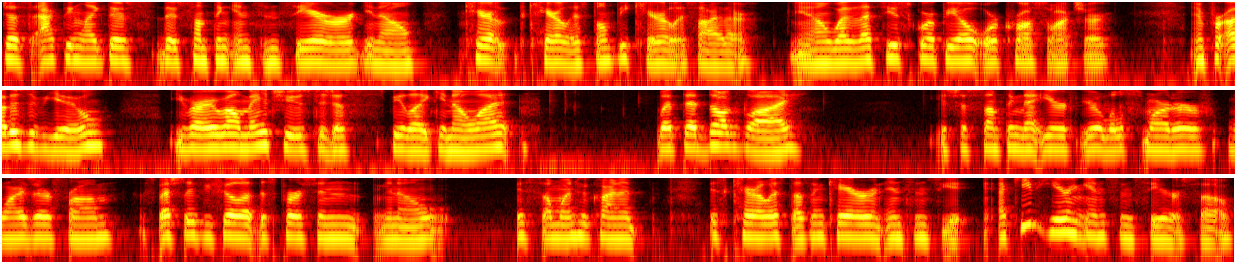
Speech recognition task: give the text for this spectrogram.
just acting like there's there's something insincere or you know, care careless. Don't be careless either. You know, whether that's you, Scorpio, or Crosswatcher. And for others of you, you very well may choose to just be like, you know what? Let dead dogs lie. It's just something that you're you're a little smarter, wiser from, especially if you feel that this person, you know, is someone who kind of is careless, doesn't care, and insincere. I keep hearing insincere, so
